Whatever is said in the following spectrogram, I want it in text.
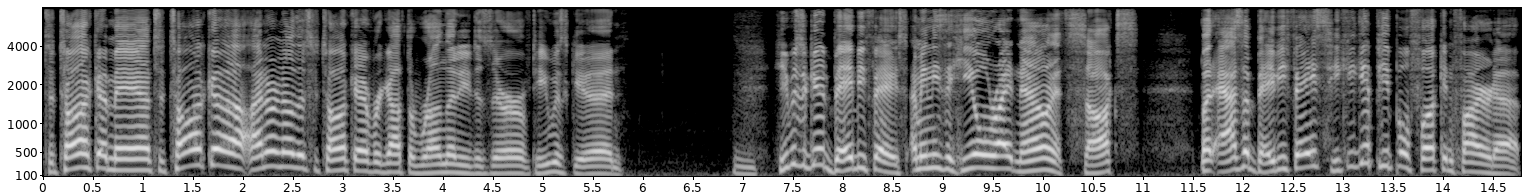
Tatanka, man. Tatanka, I don't know that Tatanka ever got the run that he deserved. He was good. Hmm. He was a good babyface. I mean, he's a heel right now and it sucks. But as a babyface, he could get people fucking fired up.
